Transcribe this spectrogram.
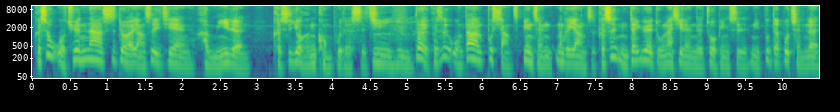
可是我觉得那是对我来讲是一件很迷人。可是又很恐怖的事情，对。可是我当然不想变成那个样子。可是你在阅读那些人的作品时，你不得不承认，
